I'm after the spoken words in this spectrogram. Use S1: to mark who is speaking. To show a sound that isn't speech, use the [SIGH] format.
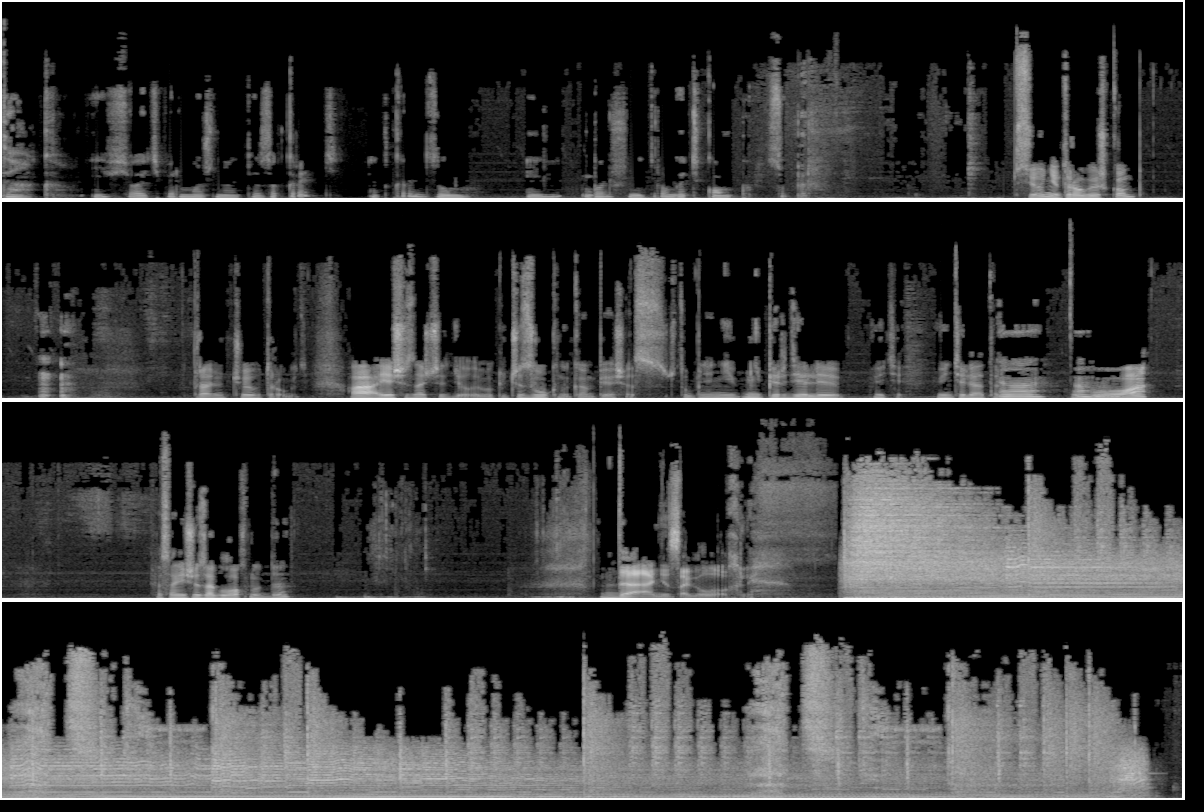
S1: Так, и все, теперь можно это закрыть, открыть зум и больше не трогать комп. Супер.
S2: Все, не трогаешь комп?
S1: М-м.
S2: Правильно, что его трогать? А, я сейчас, знаешь, что сделаю? Выключу звук на компе сейчас, чтобы мне не, не пердели эти вентиляторы.
S1: А, ага.
S2: Во! Сейчас они еще заглохнут, да? Да, они заглохли.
